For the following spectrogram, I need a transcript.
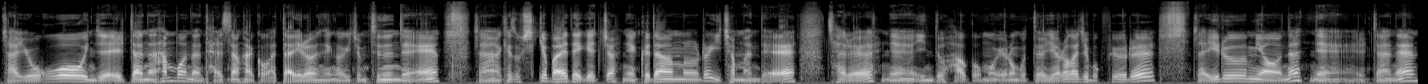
자 요거 이제 일단은 한 번은 달성할 것 같다 이런 생각이 좀 드는데 자 계속 시켜봐야 되겠죠. 예, 그 다음으로 2천만 대 차를 예, 인도하고 뭐 이런 것들 여러 가지 목표를 자 이루면은 예, 일단은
